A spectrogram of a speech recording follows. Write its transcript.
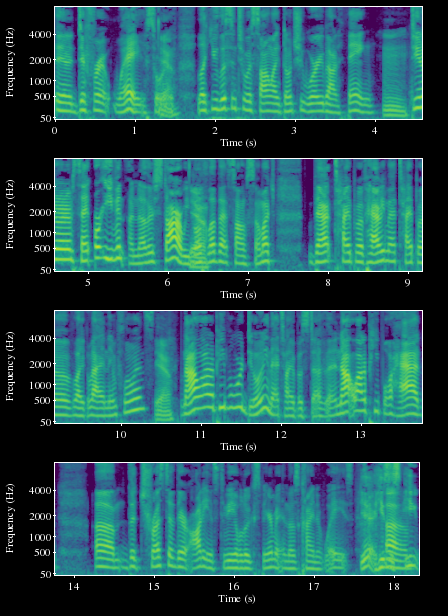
in a different way, sort Yeah. of. Like you listen to a song like "Don't You Worry About a Thing," Mm. Do you know what I'm saying? Or even Another Star. We Yeah. both love that song so much. That type of having that type of like Latin influence. Yeah. Not a lot of people were doing that type of stuff, and not a lot of people had um, the trust of their audience to be able to experiment in those kind of ways. Yeah, he's a, Um, he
